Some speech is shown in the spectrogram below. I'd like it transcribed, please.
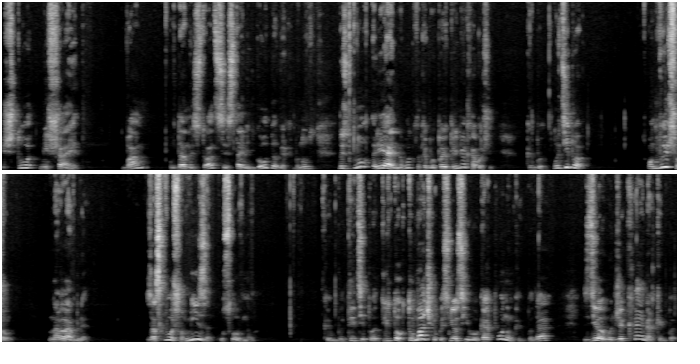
что мешает вам в данной ситуации ставить Голдберга, как бы, ну, то есть, ну, реально, вот, как бы, при- пример хороший. Как бы, ну, типа, он вышел на Рамбле, засквошил Миза, условного, как бы, ты, типа, ты ток ту матч, как бы, снес его гарпуном, как бы, да, сделал ему Джек Хэммер, как бы,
